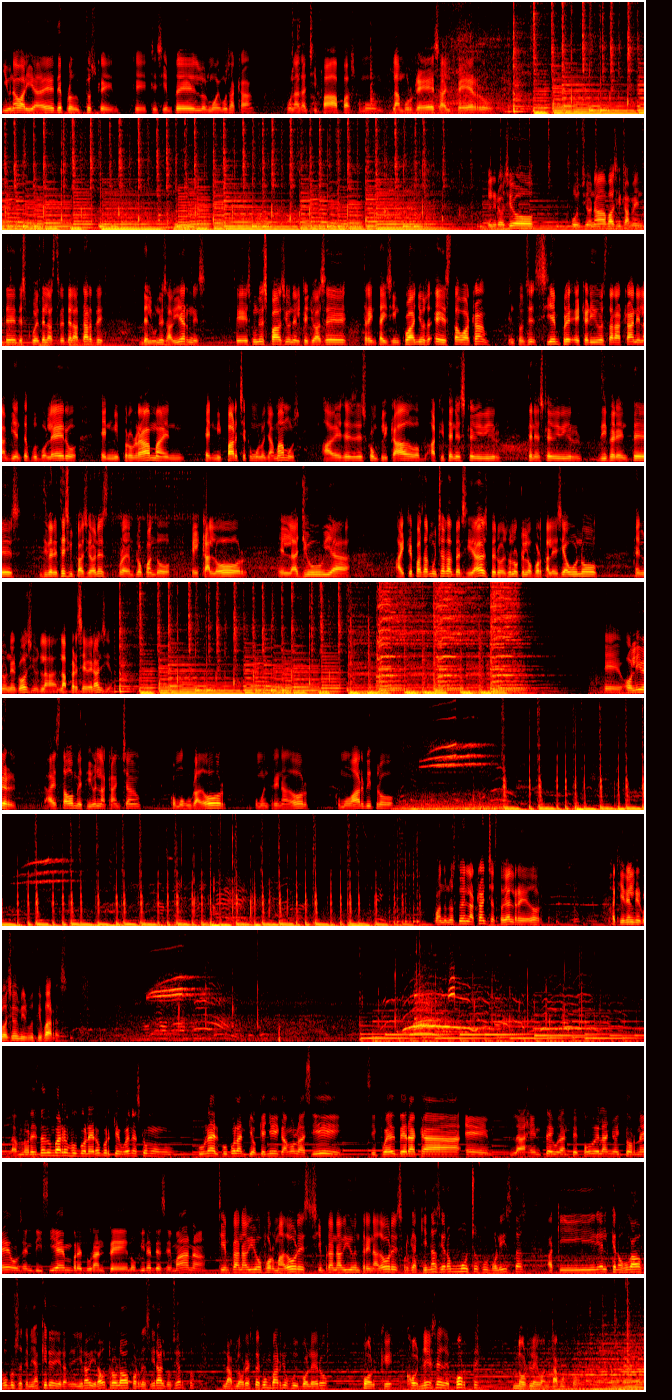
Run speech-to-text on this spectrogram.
y una variedad de, productos que, que- que siempre los movemos acá, como las salchipapas, como la hamburguesa, el perro. Negocio funciona básicamente después de las 3 de la tarde, de lunes a viernes. Es un espacio en el que yo hace 35 años he estado acá, entonces siempre he querido estar acá en el ambiente futbolero, en mi programa, en, en mi parche, como lo llamamos. A veces es complicado, aquí tenés que vivir, tenés que vivir diferentes, diferentes situaciones, por ejemplo, cuando el calor, la lluvia, hay que pasar muchas adversidades, pero eso es lo que lo fortalece a uno en los negocios, la, perseverancia. Eh, Oliver ha estado metido en la cancha como jugador, como entrenador, como árbitro. Cuando no estoy en la cancha, estoy alrededor, aquí en el negocio de mis butifarras. La Floresta es un barrio futbolero porque, bueno, es como cuna del fútbol antioqueño, digámoslo así. Si puedes ver acá, eh, la gente durante todo el año hay torneos, en diciembre, durante los fines de semana. Siempre han habido formadores, siempre han habido entrenadores. Porque aquí nacieron muchos futbolistas, aquí el que no jugaba fútbol se tenía que ir a, ir a vivir a otro lado por decir algo, ¿cierto? La Floresta es un barrio futbolero porque con ese deporte nos levantamos todos.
